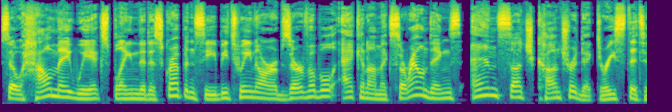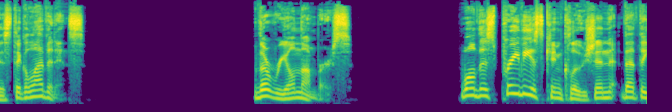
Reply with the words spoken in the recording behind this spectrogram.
So, how may we explain the discrepancy between our observable economic surroundings and such contradictory statistical evidence? The real numbers. While this previous conclusion that the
